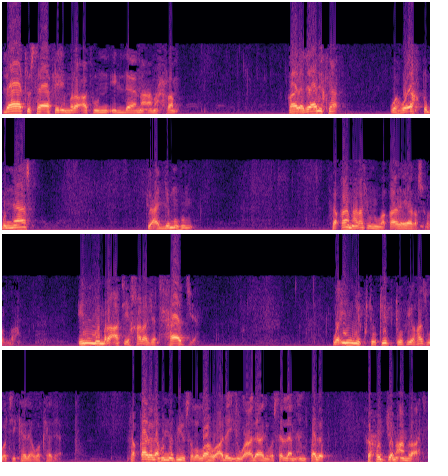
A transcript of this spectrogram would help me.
لا تسافر امرأة إلا مع محرم. قال ذلك وهو يخطب الناس يعلمهم. فقام رجل وقال يا رسول الله إن امرأتي خرجت حاجة وإني اكتتبت في غزوة كذا وكذا. فقال له النبي صلى الله عليه وعلى آله وسلم انطلق فحج مع امرأتك.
